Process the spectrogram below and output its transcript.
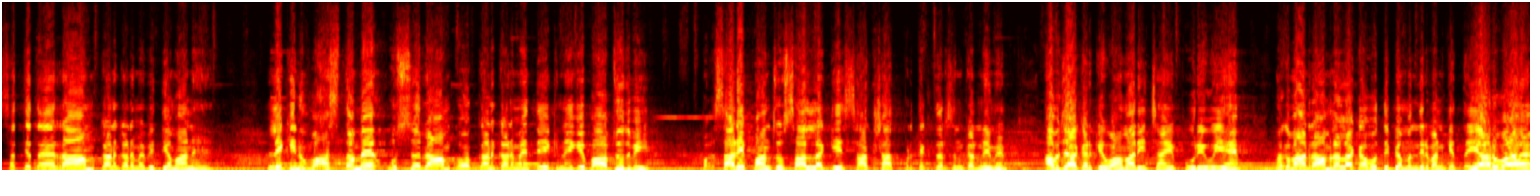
सत्यतः राम कण कण में विद्यमान है। लेकिन वास्तव में उस राम को कण कण में देखने के बावजूद भी साढ़े पाँच सौ साल लग गए साक्षात प्रत्यक्ष दर्शन करने में। अब जाकर के वो हमारी इच्छाएँ पूरी हुई हैं। भगवान रामलला का वो दिव्य मंदिर बन के तैयार हुआ है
